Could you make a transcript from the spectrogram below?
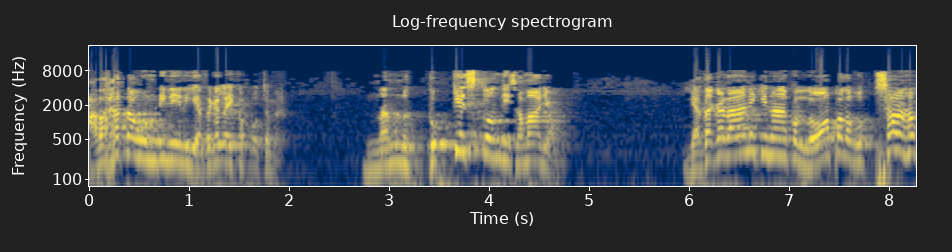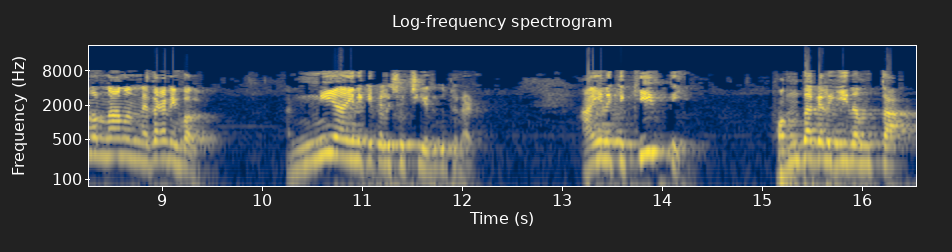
అర్హత ఉండి నేను ఎదగలేకపోతున్నా. నన్ను తొక్కేస్తోంది సమాజం. ఎదగడానికి నాకు లోపల ఉత్సాహం ఉన్నా నన్ను ఎదగనివ్వదు. అన్నీ ఆయనకి కలిసి వచ్చి ఎదుగుతున్నాడు. ఆయనకి కీర్తి పొందగలిగినంత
